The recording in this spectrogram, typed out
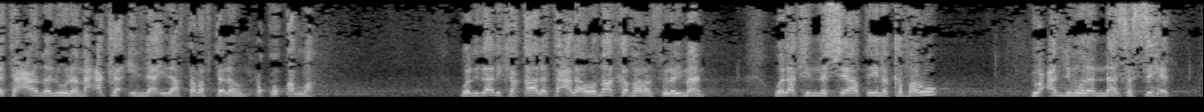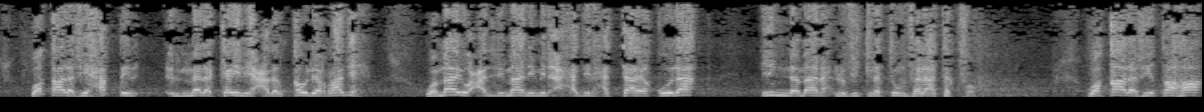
يتعاملون معك إلا إذا صرفت لهم حقوق الله. ولذلك قال تعالى وما كفر سليمان ولكن الشياطين كفروا يعلمون الناس السحر وقال في حق الملكين على القول الراجح وما يعلمان من أحد حتى يقولا إنما نحن فتنة فلا تكفر. وقال في طه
